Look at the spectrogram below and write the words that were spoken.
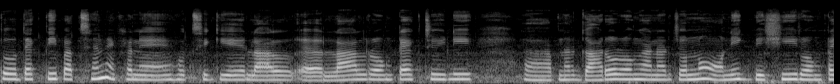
তো দেখতেই পাচ্ছেন, এখানে হচ্ছে গিয়ে লাল লাল রঙটা অ্যাকচুয়ালি আপনার গাঢ় রং আনার জন্য অনেক বেশি রংটা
